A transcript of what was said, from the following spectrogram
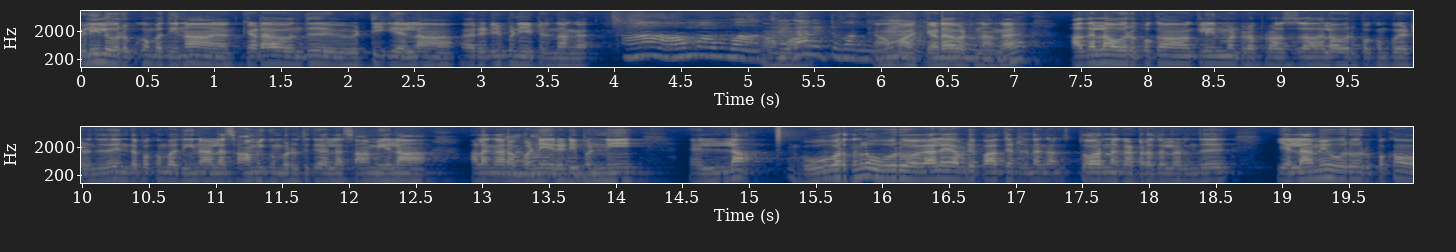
வெளியில் ஒரு பக்கம் பார்த்தீங்கன்னா கெடா வந்து வெட்டிக்கு எல்லாம் ரெடி பண்ணிட்டு இருந்தாங்க. ஆ ஆமாம் ஆமாம் கெடா வெட்டுவாங்க ஆமாம் கெடா வெட்டினாங்க. அதெல்லாம் ஒரு பக்கம் க்ளீன் பண்ணுற ப்ராசஸ் அதெல்லாம் ஒரு பக்கம் போயிட்டு இருந்தது. இந்த பக்கம் பார்த்தீங்கன்னா எல்லாம் சாமி கும்பிட்றதுக்கு எல்லாம் சாமியெல்லாம் அலங்காரம் பண்ணி ரெடி பண்ணி எல்லாம் ஒவ்வொருத்தங்களும் ஒவ்வொரு வேலையை அப்படியே பார்த்துட்டு இருந்தாங்க. தோரணை கட்டுறதுலேருந்து எல்லாமே ஒரு ஒரு பக்கம்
